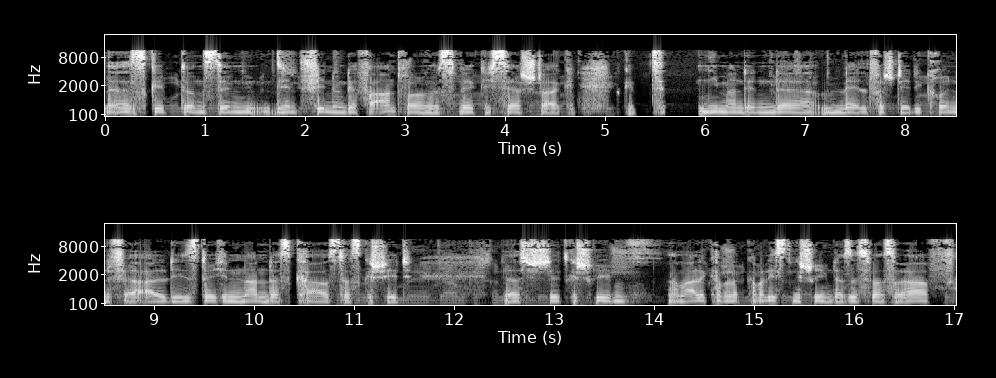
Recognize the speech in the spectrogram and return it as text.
es gibt uns den, die Empfindung der Verantwortung, das ist wirklich sehr stark. Es gibt niemand in der Welt versteht die Gründe für all dieses Durcheinander, das Chaos, das geschieht. Das steht geschrieben, haben alle Kabbal- Kabbalisten geschrieben, das ist, was Raf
